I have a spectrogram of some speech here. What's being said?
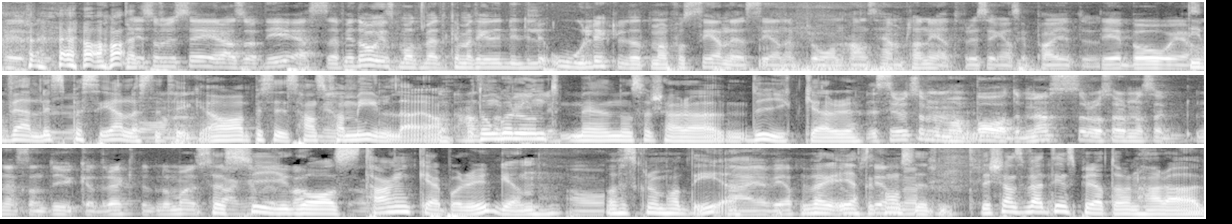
tjejer. Det är som du säger, alltså, det är SF. Med dagens mått mätt kan man tycka att det är lite olyckligt att man får se den där scenen från hans hemplanet, för det ser ganska pajigt ut. Det är Bowie, Det är väldigt fru, speciell estetik. Ja, precis. Hans familj där, ja. Hans de går familj. runt med någon sorts här äh, dykar... Det ser ut som de har badmössor och så har de nästan, nästan dykardräkter. De har Så syrgastankar på ryggen. Ja. Varför skulle de ha det? Nej, jag vet Det verkar inte. jättekonstigt. Det känns väldigt inspirerat av den här äh,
